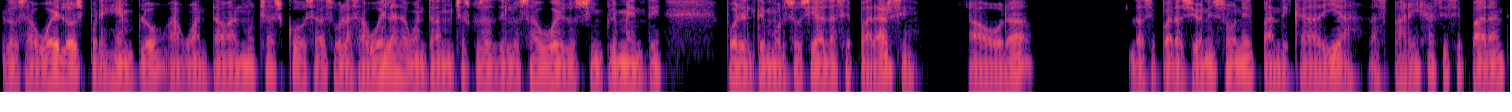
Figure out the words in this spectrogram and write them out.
Los abuelos, por ejemplo, aguantaban muchas cosas, o las abuelas aguantaban muchas cosas de los abuelos simplemente por el temor social a separarse. Ahora las separaciones son el pan de cada día. Las parejas se separan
